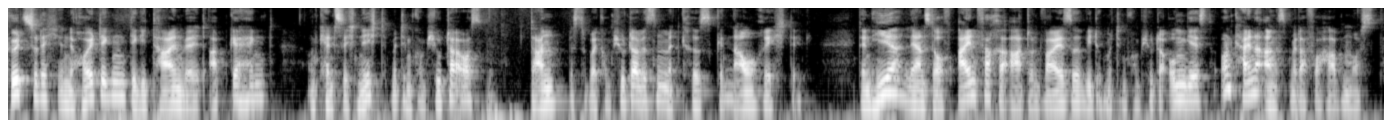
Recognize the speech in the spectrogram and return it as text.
Fühlst du dich in der heutigen digitalen Welt abgehängt und kennst dich nicht mit dem Computer aus? Dann bist du bei Computerwissen mit Chris genau richtig. Denn hier lernst du auf einfache Art und Weise, wie du mit dem Computer umgehst und keine Angst mehr davor haben musst.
